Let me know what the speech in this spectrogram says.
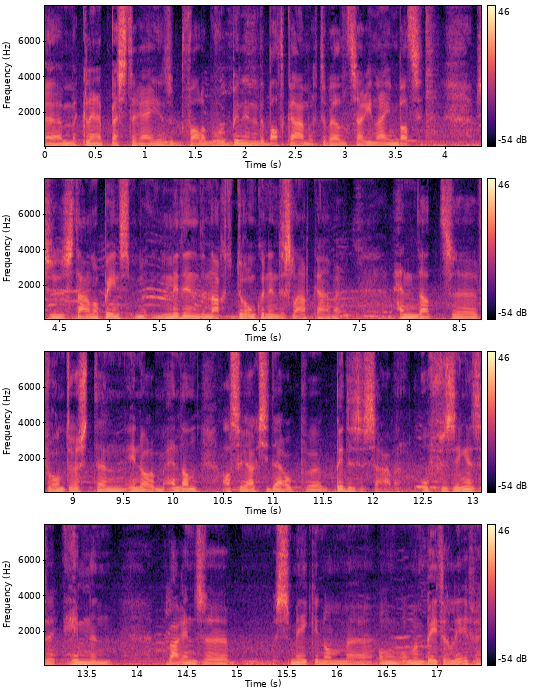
uh, met kleine pesterijen. Ze vallen bijvoorbeeld binnen in de badkamer terwijl het Sarina in bad zit. Ze staan opeens midden in de nacht dronken in de slaapkamer. En dat uh, verontrust hen enorm. En dan als reactie daarop bidden ze samen. Of zingen ze hymnen waarin ze smeken om, om, om een beter leven.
